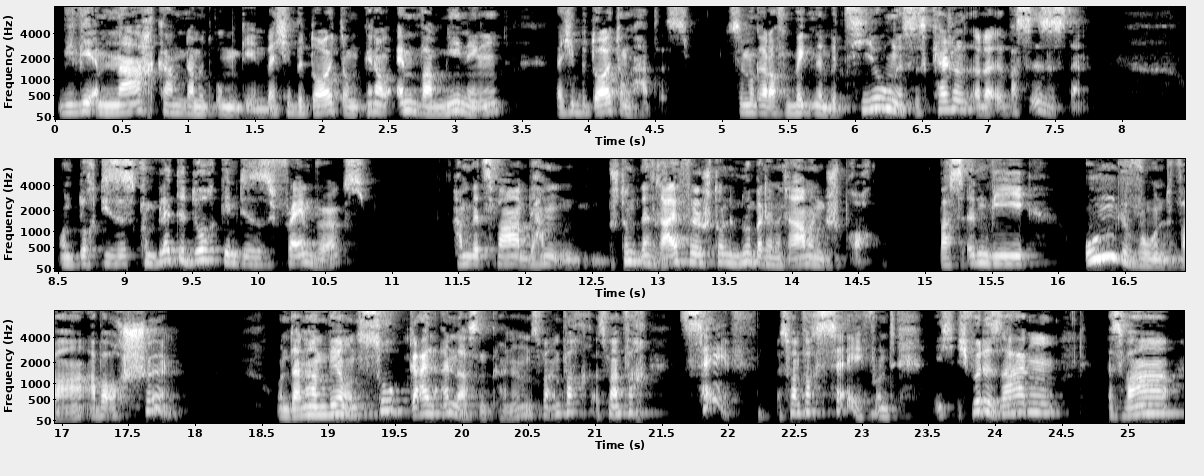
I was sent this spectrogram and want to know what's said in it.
wie wir im Nachgang damit umgehen, welche Bedeutung, genau, M war Meaning, welche Bedeutung hat es? Sind wir gerade auf dem Weg in eine Beziehung? Ist es casual oder was ist es denn? Und durch dieses komplette Durchgehen dieses Frameworks haben wir zwar, wir haben bestimmt eine Dreiviertelstunde nur über den Rahmen gesprochen, was irgendwie ungewohnt war, aber auch schön. Und dann haben wir uns so geil einlassen können. Und es war einfach, es war einfach safe. Es war einfach safe. Und ich, ich würde sagen, es war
